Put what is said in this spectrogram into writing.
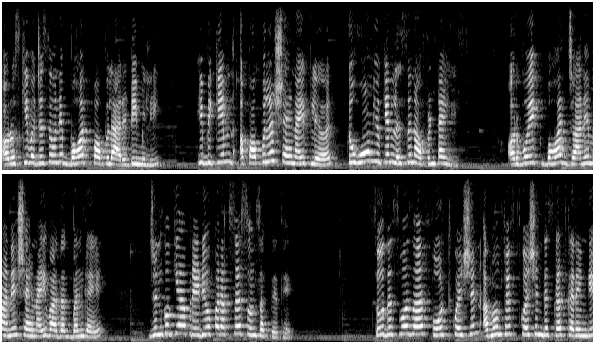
और उसकी वजह से उन्हें बहुत पॉपुलैरिटी मिली। He became a popular shehnai player to whom you can listen often times और वो एक बहुत जाने माने शहनाई वादक बन गए, जिनको कि आप रेडियो पर अक्सर सुन सकते थे। So this was our fourth question अब हम फिफ्थ क्वेश्चन डिस्कस करेंगे.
